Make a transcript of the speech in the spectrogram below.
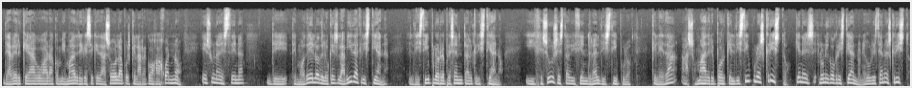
de a ver qué hago ahora con mi madre que se queda sola, pues que la recoja Juan, no, es una escena de, de modelo de lo que es la vida cristiana. El discípulo representa al cristiano y Jesús está diciéndole al discípulo, que le da a su madre, porque el discípulo es Cristo. ¿Quién es el único cristiano? El único cristiano es Cristo.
